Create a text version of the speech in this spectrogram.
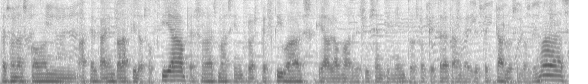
personas con acercamiento a la filosofía, personas más introspectivas que hablan más de sus sentimientos o que tratan de detectarlos en los demás.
